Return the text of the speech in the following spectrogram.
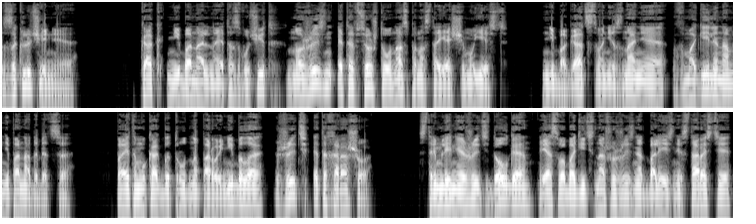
Заключение. Как ни банально это звучит, но жизнь — это все, что у нас по-настоящему есть. Ни богатство, ни знания в могиле нам не понадобятся. Поэтому, как бы трудно порой ни было, жить — это хорошо. Стремление жить долго и освободить нашу жизнь от болезни старости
